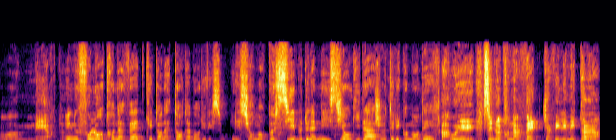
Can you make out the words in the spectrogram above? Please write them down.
Oh merde. Il nous faut l'autre navette qui est en attente à bord du vaisseau. Il est sûrement possible de l'amener ici en guidage télécommandé. Ah oui, c'est notre navette qui avait l'émetteur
